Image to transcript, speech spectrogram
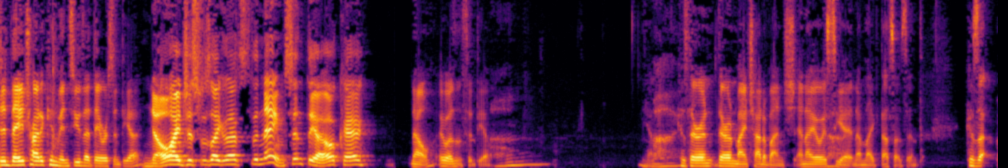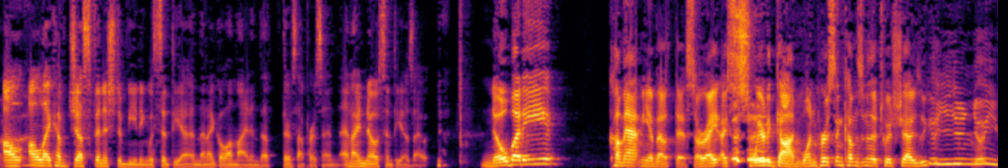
Did they try to convince you that they were Cynthia? No, I just was like, that's the name, Cynthia. Okay. No, it wasn't Cynthia. Oh yeah, because they're in they're in my chat a bunch, and I always see it, and I'm like, that's not Synth. Because I'll I'll like have just finished a meeting with Cynthia, and then I go online, and that there's that person, and I know Cynthia's out. Nobody come at me about this, all right? I swear to God, one person comes into the Twitch chat, is like, oh, you didn't know, you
